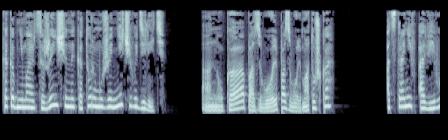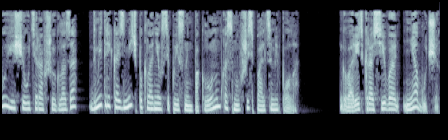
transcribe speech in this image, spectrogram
как обнимаются женщины, которым уже нечего делить. «А ну-ка, позволь, позволь, матушка!» Отстранив Авиву, еще утиравшую глаза, Дмитрий Казмич поклонился поясным поклоном, коснувшись пальцами пола. «Говорить красиво не обучен.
